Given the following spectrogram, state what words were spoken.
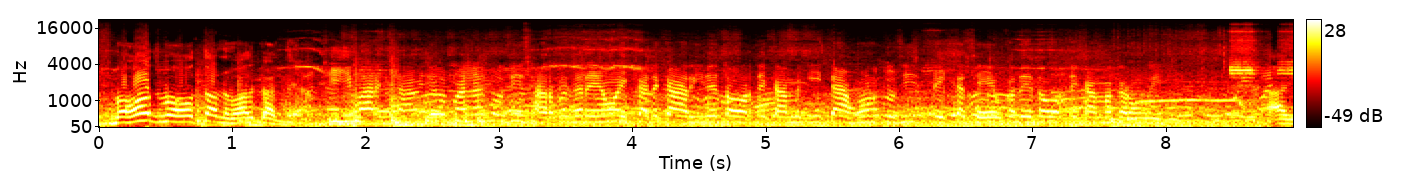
ਬਹੁਤ ਬਹੁਤ ਧੰਨਵਾਦ ਕਰਦੇ ਹਾਂ। ਕੀ ਫ਼ਰਕ ਸਮਝਦੇ ਹੋ ਪਹਿਲਾਂ ਤੁਸੀਂ ਸਰਵਿਸ ਰਹੇ ਹੋ ਇੱਕ ਅਧਿਕਾਰੀ ਦੇ ਤੌਰ ਤੇ ਕੰਮ ਕੀਤਾ ਹੁਣ ਤੁਸੀਂ ਇੱਕ ਸੇਵਕ ਦੇ ਤੌਰ ਤੇ ਕੰਮ ਕਰੋਗੇ ਜੀ। ਅੱਜ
